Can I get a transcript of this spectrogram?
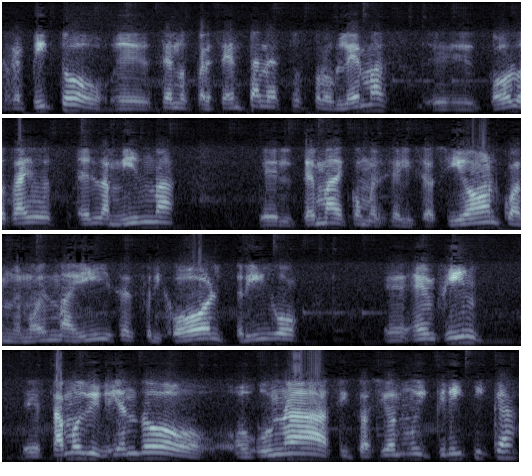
repito, eh, se nos presentan estos problemas, eh, todos los años es la misma, el tema de comercialización, cuando no es maíz, es frijol, trigo, eh, en fin, estamos viviendo una situación muy crítica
